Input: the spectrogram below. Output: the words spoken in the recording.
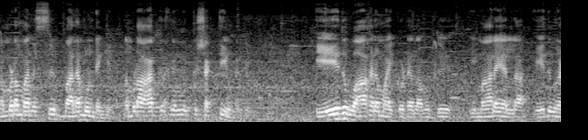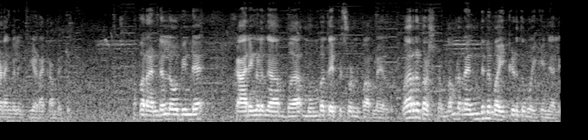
നമ്മുടെ മനസ്സ് ബലമുണ്ടെങ്കിൽ നമ്മുടെ ആഗ്രഹങ്ങൾക്ക് ശക്തിയുണ്ടെങ്കിൽ ഏത് വാഹനമായിക്കോട്ടെ നമുക്ക് ഹിമാലയല്ല ഏത് വേണമെങ്കിലും കീഴടക്കാൻ പറ്റും. അപ്പോൾ റെന്റൽ ലോബിന്റെ കാര്യങ്ങൾ ഞാൻ മുമ്പത്തെ എപ്പിസോഡിൽ പറഞ്ഞായിരുന്നു. വേറൊരു പ്രശ്നം നമ്മൾ റെന്റിന് ബൈക്ക് എടുത്ത് പോയി കഴിഞ്ഞാൽ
